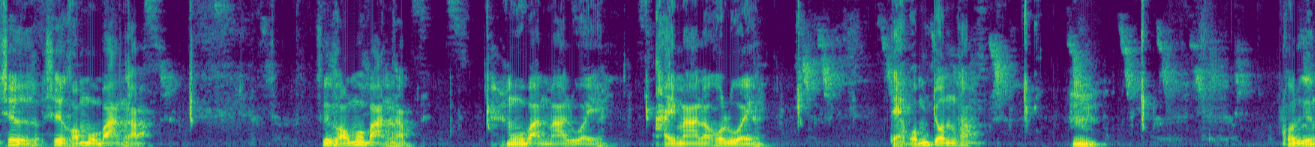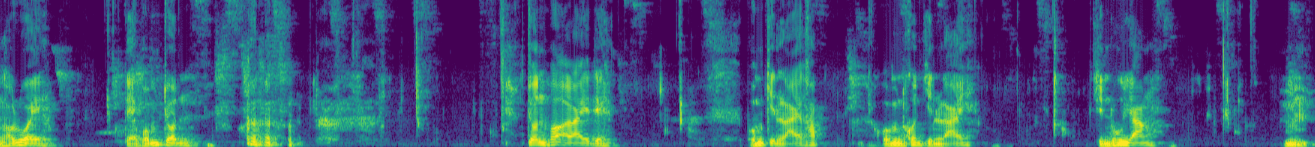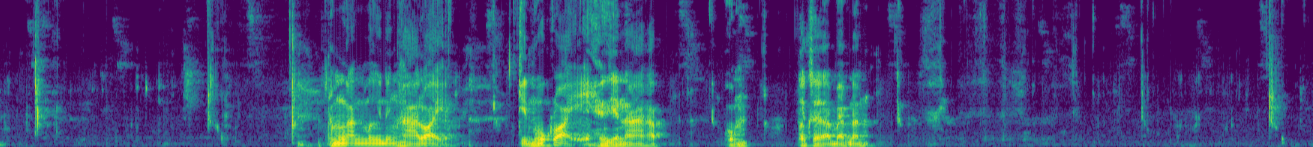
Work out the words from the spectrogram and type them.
ชื่อชื่อของหมู่บ้านครับ ชื่อของหมู่บ้านครับ หมู่บ้านมารวย ใครมาแล้วก็รวย แต่ผมจนครับ อืม คนอื่นเขารวย แต่ผมจน จนเพราะอะไรดิผมกินหลายครับ ผมเป็นคนกินหลาย กินทุกอย่าง อืมทำงานมือหนึ่งหาร้อย กินหกร้อยเห็นเสียน้าครับ ผมลักษณะแบบนั้น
